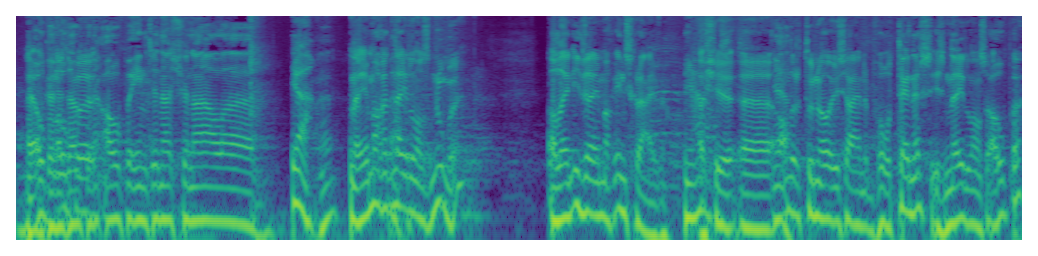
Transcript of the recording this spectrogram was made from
Nee, we open- kunnen het ook open- een open internationaal... eh, Ja, Nee, je mag het Nederlands noemen. Alleen iedereen mag inschrijven. Ja. Als je eh, Ja. andere toernooien zijn, bijvoorbeeld tennis, is Nederlands open.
